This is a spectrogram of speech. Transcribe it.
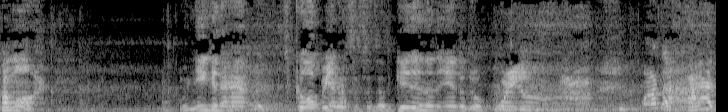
Come on. You gonna have a scorpion get in the end of the brain. What the heck?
